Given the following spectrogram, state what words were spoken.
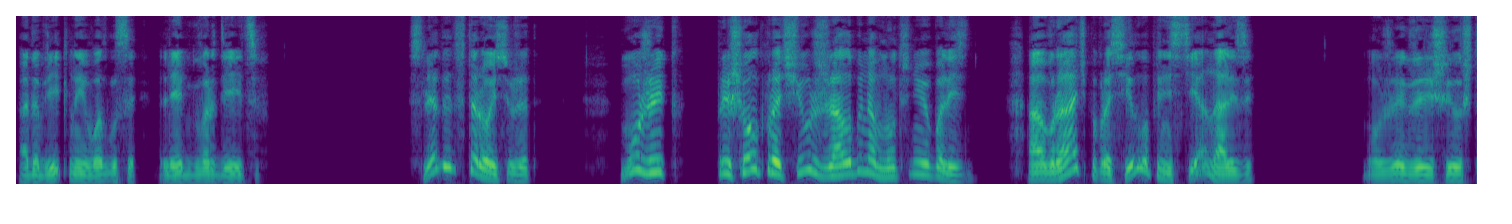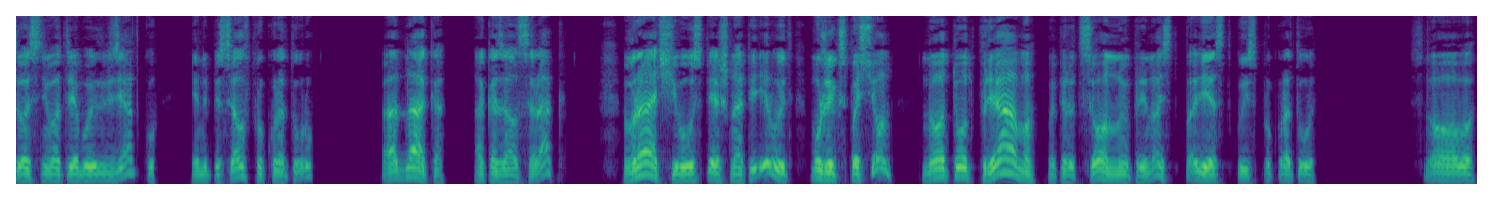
одобрительные возгласы лейб-гвардейцев. Следует второй сюжет. Мужик пришел к врачу с жалобой на внутреннюю болезнь, а врач попросил его принести анализы. Мужик же решил, что с него требует взятку, и написал в прокуратуру. Однако оказался рак, врач его успешно оперирует, мужик спасен, но тут прямо в операционную приносит повестку из прокуратуры. Снова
